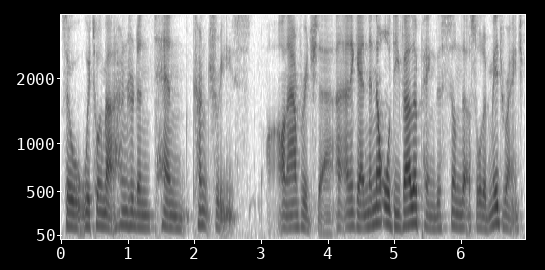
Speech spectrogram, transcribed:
so we're talking about 110 countries on average there, and again, they're not all developing, there's some that are sort of mid range.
